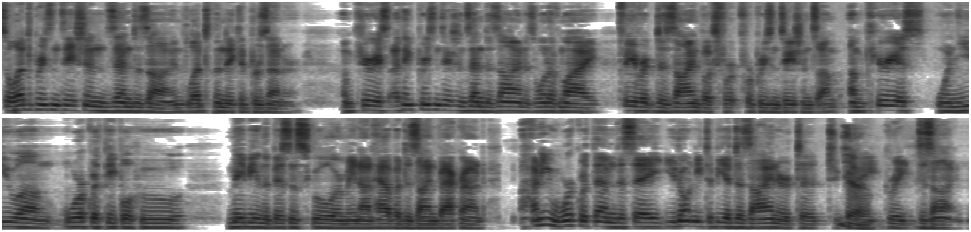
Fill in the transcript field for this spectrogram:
So led to presentation Zen design, led to the naked presenter. I'm curious. I think Presentation Zen Design is one of my favorite design books for, for presentations. I'm, I'm curious when you um, work with people who may be in the business school or may not have a design background, how do you work with them to say you don't need to be a designer to, to Yeah. create great design?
